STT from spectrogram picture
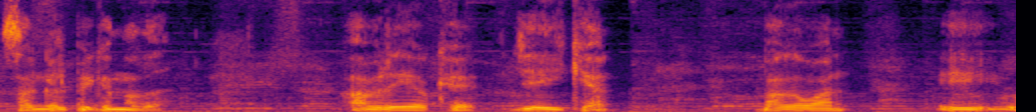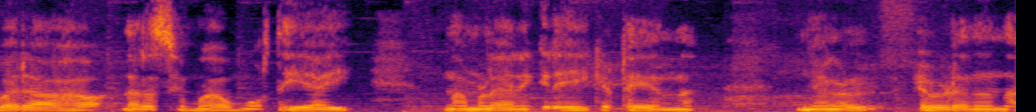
സങ്കല്പിക്കുന്നത് അവരെയൊക്കെ ജയിക്കാൻ ഭഗവാൻ ഈ വരാഹ നരസിംഹമൂർത്തിയായി നമ്മളെ അനുഗ്രഹിക്കട്ടെ എന്ന് ഞങ്ങൾ ഇവിടെ നിന്ന്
